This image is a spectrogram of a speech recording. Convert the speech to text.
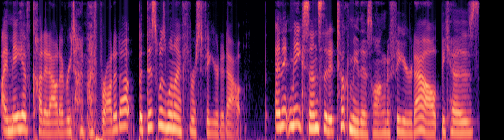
I may have cut it out every time I've brought it up, but this was when I first figured it out. And it makes sense that it took me this long to figure it out because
